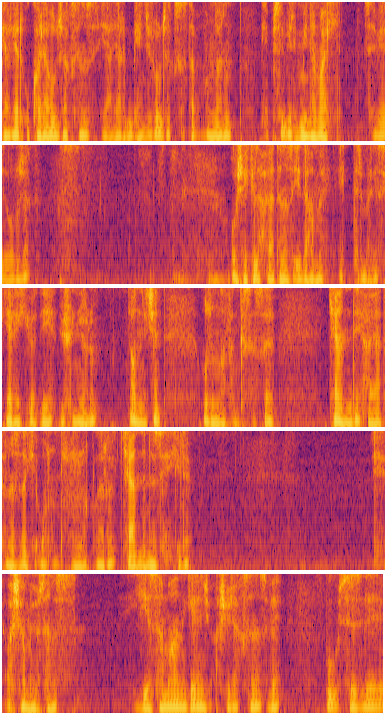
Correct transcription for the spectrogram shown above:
Yer yer ukala olacaksınız, yer yer bencil olacaksınız. Tabii bunların hepsi bir minimal seviyede olacak. O şekilde hayatınızı idame ettirmeniz gerekiyor diye düşünüyorum. Onun için uzun lafın kısası kendi hayatınızdaki olumsuzlukları kendinizle ilgili e, aşamıyorsanız zamanı gelince aşacaksınız ve bu sizde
